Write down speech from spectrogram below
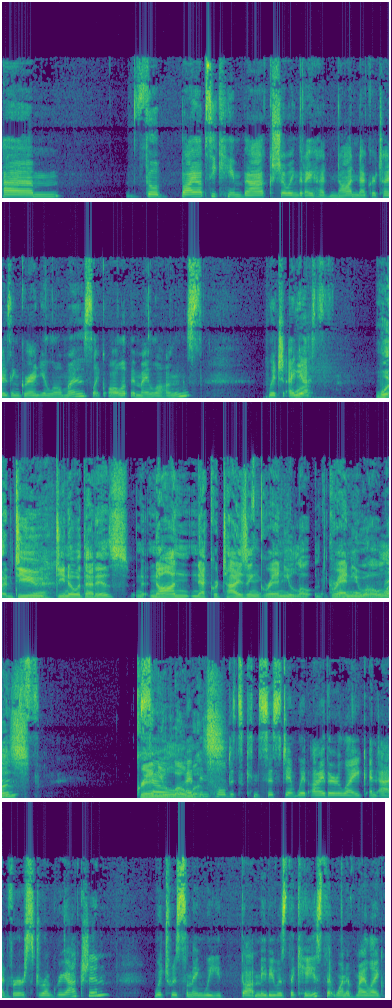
um, the biopsy came back showing that I had non-necrotizing granulomas, like all up in my lungs, which I What- guess What do you Yeah. do? You know what that is? Non-necrotizing granulo granulolas. Granulomas. So I've been told it's consistent with either like an adverse drug reaction, which was something we thought maybe was the case that one of my like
